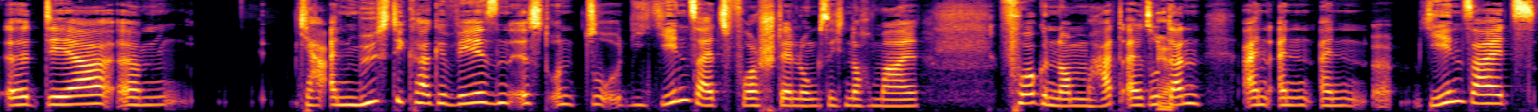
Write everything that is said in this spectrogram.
äh, der ähm, ja ein Mystiker gewesen ist und so die Jenseitsvorstellung sich nochmal vorgenommen hat. Also Ja. dann ein, ein, ein äh, Jenseits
